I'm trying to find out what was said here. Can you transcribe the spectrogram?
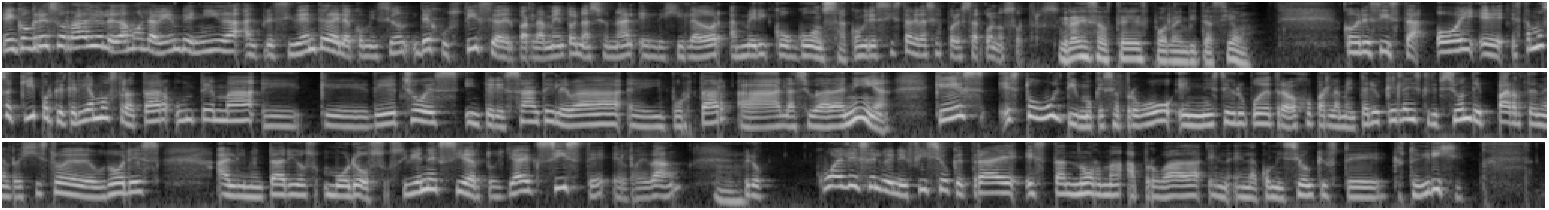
En Congreso Radio le damos la bienvenida al presidente de la Comisión de Justicia del Parlamento Nacional, el legislador Américo Gonza. Congresista, gracias por estar con nosotros. Gracias a ustedes por la invitación. Congresista, hoy eh, estamos aquí porque queríamos tratar un tema eh, que de hecho es interesante y le va a eh, importar a la ciudadanía, que es esto último que se aprobó en este grupo de trabajo parlamentario, que es la inscripción de parte en el registro de deudores alimentarios morosos. Si bien es cierto, ya existe el REDAN, pero ¿cuál es el beneficio que trae esta norma aprobada en, en la comisión que usted, que usted dirige?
